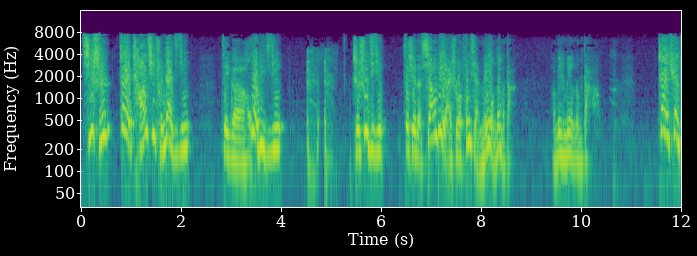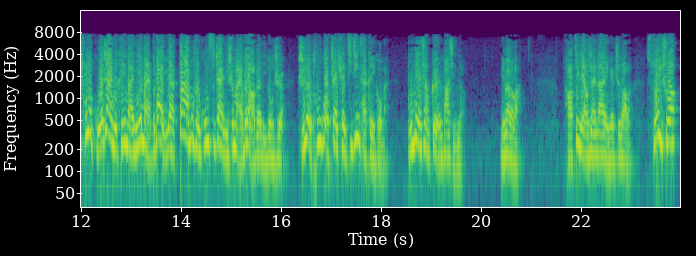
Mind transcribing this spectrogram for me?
其实债长期存债基金、这个货币基金、指数基金这些的，相对来说风险没有那么大啊。为什么没有那么大啊？债券除了国债你可以买，你也买不到以外，大部分公司债你是买不了的。李东芝只有通过债券基金才可以购买，不面向个人发行的，明白了吧？好，这点我相信大家应该知道了。所以说，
